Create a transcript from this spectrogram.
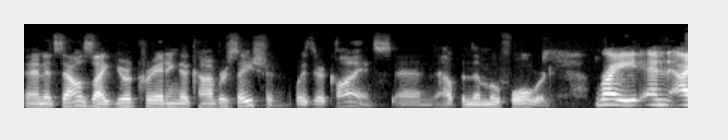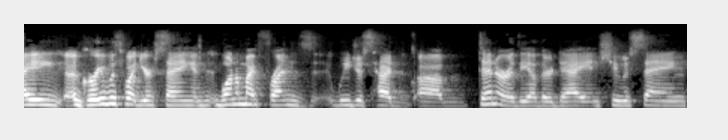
And it sounds like you're creating a conversation with your clients and helping them move forward. Right. And I agree with what you're saying. And one of my friends, we just had um, dinner the other day, and she was saying,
